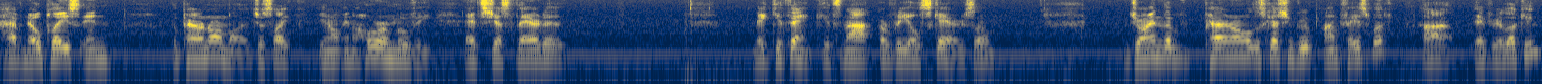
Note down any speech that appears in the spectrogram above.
have no place in the paranormal. It's Just like you know, in a horror movie. It's just there to make you think. It's not a real scare. So join the paranormal discussion group on Facebook uh, if you're looking.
